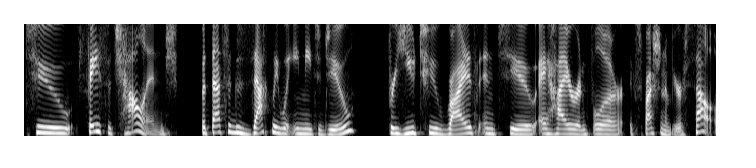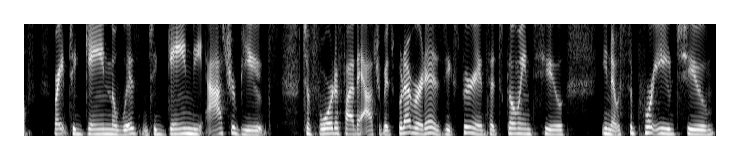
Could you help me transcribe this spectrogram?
to face a challenge, but that's exactly what you need to do for you to rise into a higher and fuller expression of yourself, right? To gain the wisdom, to gain the attributes, to fortify the attributes, whatever it is, the experience that's going to, you know, support you to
